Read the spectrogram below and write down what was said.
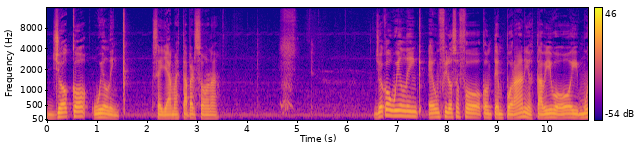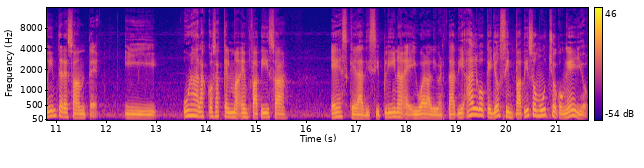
Joko Willink se llama esta persona. Joko Willink es un filósofo contemporáneo, está vivo hoy, muy interesante. Y una de las cosas que él más enfatiza es que la disciplina es igual a libertad. Y es algo que yo simpatizo mucho con ello.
